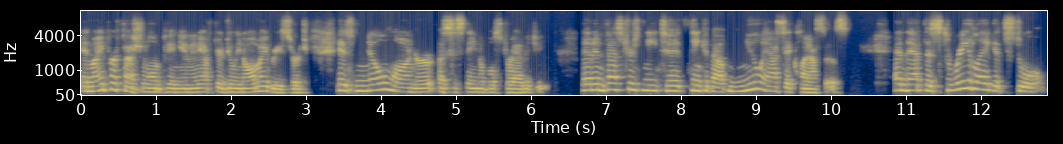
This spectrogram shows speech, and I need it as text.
in my professional opinion, and after doing all my research, is no longer a sustainable strategy. That investors need to think about new asset classes, and that this three legged stool,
